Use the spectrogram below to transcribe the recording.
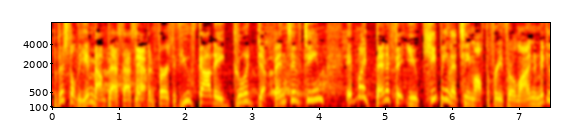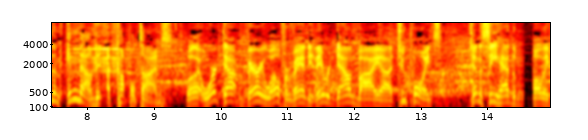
But there's still the inbound pass that has to Yeah. happen first. If you've got a good defensive team, it might benefit you keeping that team off the free throw line and making them inbound it a couple times. Well, it worked out very well for Vandy. They were down by uh, two points. Tennessee had the ball. They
